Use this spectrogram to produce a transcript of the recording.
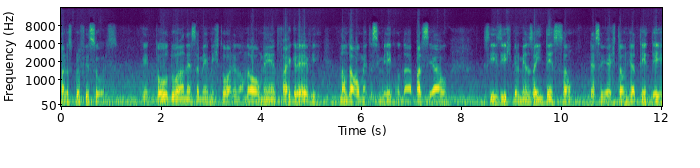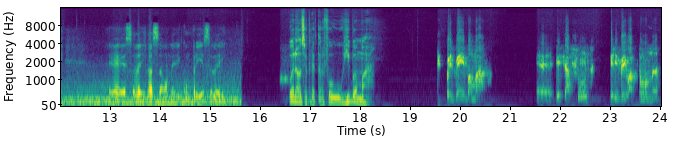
para os professores. Porque todo ano é essa mesma história, não dá aumento, faz greve, não dá aumento a si mesmo, dá parcial. Se existe pelo menos a intenção dessa gestão de atender é, essa legislação, né, de cumprir essa lei. Foi não, secretário, foi o Ribamar. Pois bem, Ribamar, é, esse assunto ele veio à tona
